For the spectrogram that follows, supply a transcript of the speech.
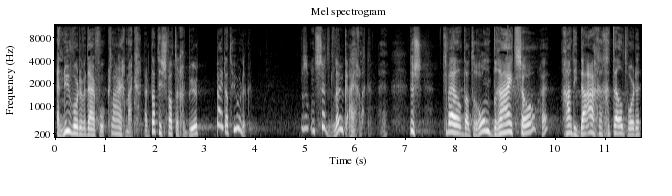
En nu worden we daarvoor klaargemaakt. Nou, dat is wat er gebeurt bij dat huwelijk. Dat is ontzettend leuk eigenlijk. Dus terwijl dat ronddraait zo, gaan die dagen geteld worden.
